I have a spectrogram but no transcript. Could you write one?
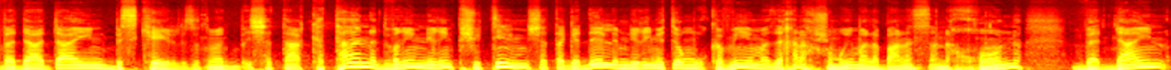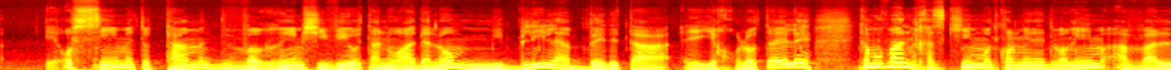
ואתה עדיין בסקייל. זאת אומרת, כשאתה קטן, הדברים נראים פשוטים, כשאתה גדל הם נראים יותר מורכבים, אז איך אנחנו שומרים על הבאלנס הנכון, ועדיין עושים את אותם דברים שהביאו אותנו עד הלום, מבלי לאבד את היכולות האלה. כמובן, מחזקים עוד כל מיני דברים, אבל...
